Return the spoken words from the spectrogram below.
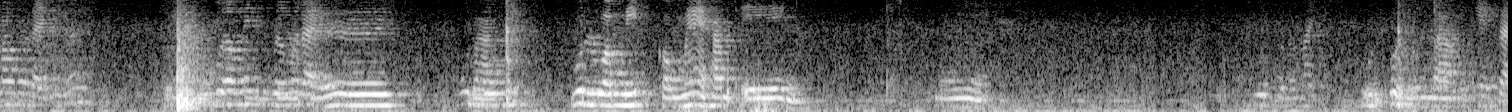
เมาเมื่อไหร่เลยเบื่อนี่เบื่อเมื่อไหร่ เอ้ย วุ่น ว่าวุ่นรวมมิตร ของแม่ทำเองนี่วุ่นผลไม้วุ่นปวดมือสาวแกงใส่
